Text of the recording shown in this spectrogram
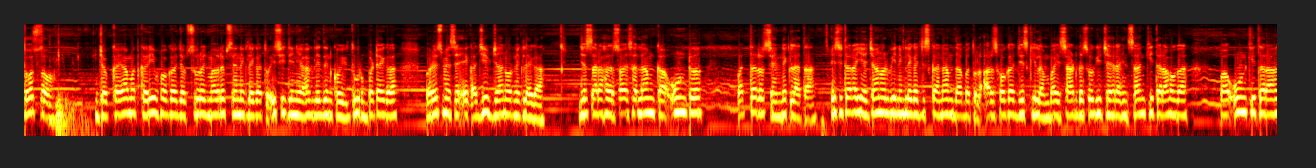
دوستو، جب قیامت قریب ہوگا، جب سورج مغرب سے نکلے گا، تو اسی دن یا اگلے دن کوئی دور بٹے گا اور اس میں سے ایک عجیب جانور نکلے گا، جس طرح حضرت صلی اللہ علیہ وسلم کا اونٹ پتھر سے نکلا تھا۔ اسی طرح یہ جانور بھی نکلے گا، جس کا نام دابت الارض ہوگا، جس کی لمبائی ساٹھ گز ہوگی، چہرہ انسان کی طرح ہوگا، پاؤں اونٹ کی طرح،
